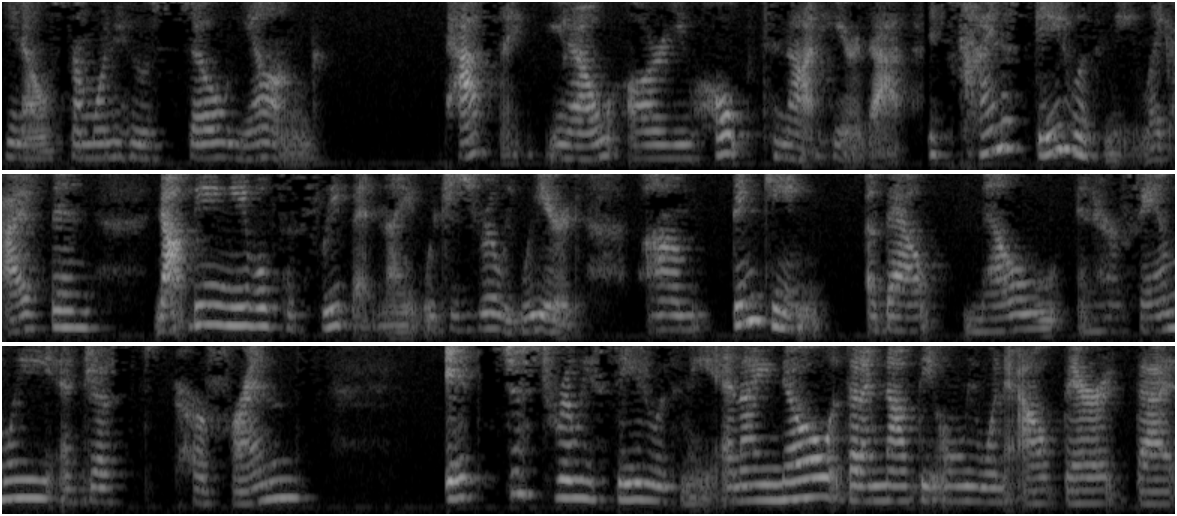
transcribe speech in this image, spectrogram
you know, someone who's so young passing, you know, or you hope to not hear that. It's kind of stayed with me. Like I've been not being able to sleep at night, which is really weird, um, thinking about Mel and her family and just her friends. It's just really stayed with me. And I know that I'm not the only one out there that,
